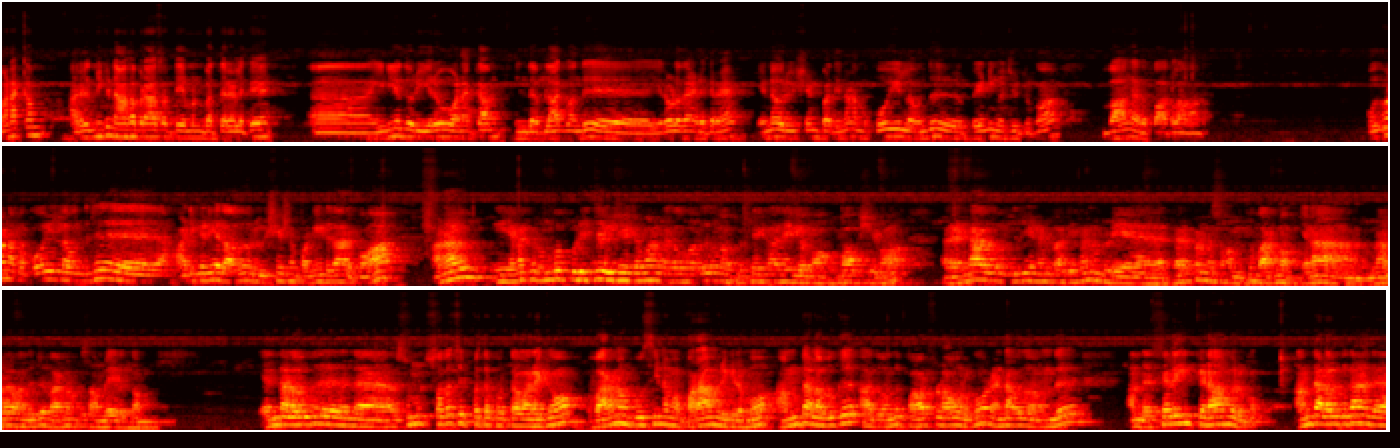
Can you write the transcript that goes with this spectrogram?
வணக்கம். அருள்மிகு நாகபராசத்தேமன் பக்தர்களுக்கு இனியதொரு இரவு வணக்கம். இந்த பிளாக் வந்து இரவில் தான் எடுக்கிறேன். என்ன ஒரு விஷயம்னு பார்த்தீங்கன்னா நம்ம கோயிலில் வந்து பெயிண்டிங் வச்சுட்டு இருக்கோம் வாங்க அதை பார்க்கலாம் வாங்க. பொதுவாக நம்ம கோயிலில் வந்துட்டு அடிக்கடி ஏதாவது ஒரு விசேஷம் பண்ணிட்டு தான் இருக்கோம். ஆனாலும் எனக்கு ரொம்ப பிடிச்ச விசேஷமாக நடக்க போகிறது நம்ம பிரத்யேகாதேவி அம்மா கும்பாபிஷேகம் ரெண்டாவது வந்துட்டு என்னென்னு பார்த்தீங்கன்னா நம்மளுடைய கருப்பண்ண சுவாமிக்கு வரணும். ஏன்னா முன்னால் வந்துட்டு வர்ணப்பு சாமிலே இருந்தோம். எந்த அளவுக்கு இந்த சும் சொத சிற்பத்தை பொறுத்த வரைக்கும் வர்ணம் பூசி நம்ம பராமரிக்கிறோமோ அந்த அளவுக்கு அது வந்து பவர்ஃபுல்லாகவும் இருக்கும். ரெண்டாவது வந்து அந்த சிலையும் கெடாமல் இருக்கும். அந்த அளவுக்கு தான் இந்த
